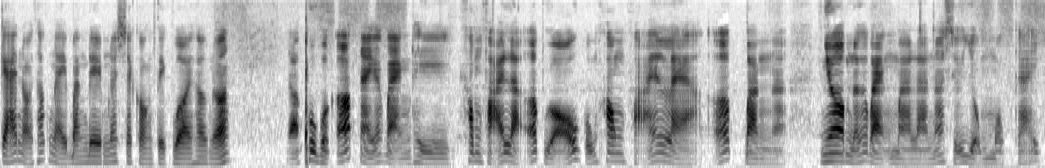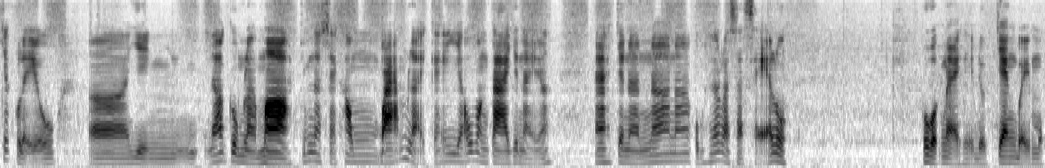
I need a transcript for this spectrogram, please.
cái nội thất này ban đêm nó sẽ còn tuyệt vời hơn nữa. Đó khu vực ốp này các bạn thì không phải là ốp gỗ cũng không phải là ốp bằng à, nhôm nữa các bạn mà là nó sử dụng một cái chất liệu ờ, uh, gì nó cũng là mờ chúng ta sẽ không bám lại cái dấu vân tay trên này nữa. Ha cho nên nó nó cũng rất là sạch sẽ luôn. Khu vực này thì được trang bị một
